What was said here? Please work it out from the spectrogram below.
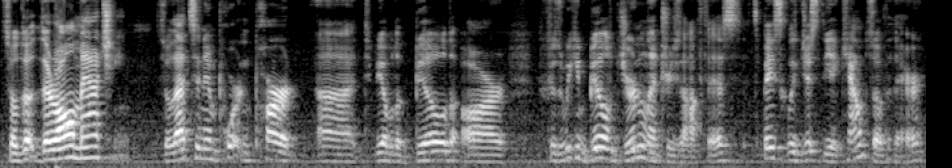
So th they're all matching. So that's an important part uh, to be able to build our, because we can build journal entries off this. It's basically just the accounts over there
